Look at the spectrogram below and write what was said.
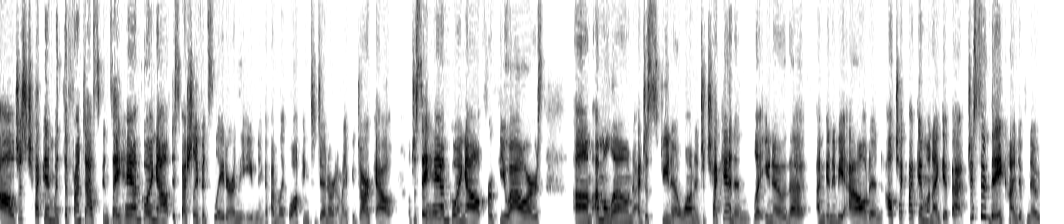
i'll just check in with the front desk and say hey i'm going out especially if it's later in the evening if i'm like walking to dinner and it might be dark out. I'll just say hey i'm going out for a few hours. Um, i'm alone. I just you know wanted to check in and let you know that i'm going to be out and i'll check back in when i get back just so they kind of know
